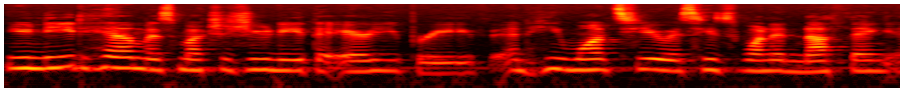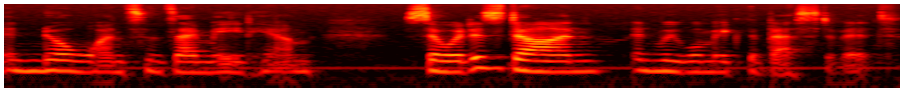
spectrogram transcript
you need him as much as you need the air you breathe, and he wants you as he's wanted nothing and no one since I made him. So it is done, and we will make the best of it.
